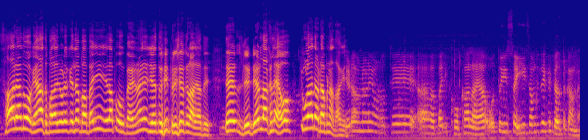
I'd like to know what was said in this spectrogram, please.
ਸਾਰਿਆਂ ਤੋਂ ਹੋ ਗਿਆ ਹੱਥ ਪਾਲਾ ਜੋੜ ਕੇ ਕਹਿੰਦਾ ਬਾਬਾ ਜੀ ਇਹਦਾ ਭੋਗ ਪੈ ਜਾਣਾ ਜੇ- ਜੇ ਤੁਸੀਂ ਆਪਰੇਸ਼ਨ ਕਰਾ ਲਿਆ ਤੇ। ਤੇ 1.5 ਲੱਖ ਲੈ ਆਓ ਚੂਲਾ ਤੁਹਾਡਾ ਬਣਾ ਦਾਂਗੇ। ਜਿਹੜਾ ਉਹਨਾਂ ਨੇ ਹੁਣ ਉੱਥੇ ਬਾਬਾ ਜੀ ਖੋਖਾ ਲਾਇਆ ਉਹ ਤੁਸੀਂ ਸਹੀ ਸਮਝਦੇ ਕਿ ਗਲਤ ਕੰਮ ਆ?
